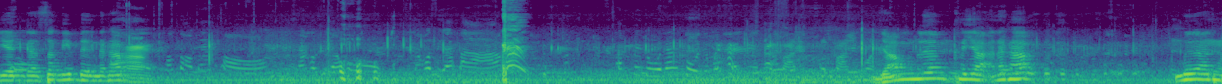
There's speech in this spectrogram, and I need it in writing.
เย็นๆกันสักนิดนึงนะครับอ่างเขาต่อแต้มสองแล้วก็เสียหกแล้วก็เสียสามฉันไปดูเรื่องตูนยังไม่ถ่ายเลยย้ำเรื่องขยะนะครับ เมื่อท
